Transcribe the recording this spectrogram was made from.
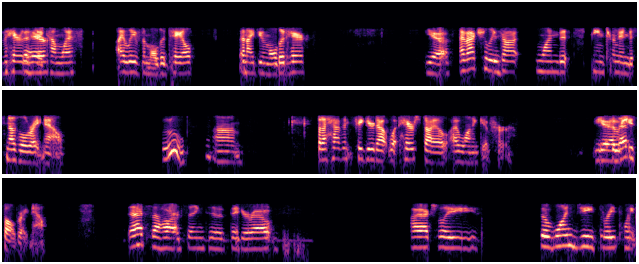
the hair The that hair. they come with. I leave the molded tail, and I do molded hair. Yeah. I've actually got one that's being turned into Snuzzle right now. Ooh. Um, but I haven't figured out what hairstyle I want to give her. Yeah, so she's bald right now. That's a hard thing to figure out. I actually, the one G three point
